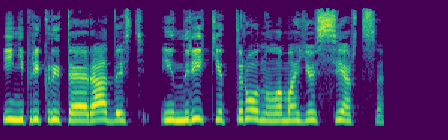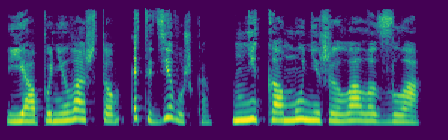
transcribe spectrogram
и неприкрытая радость Инрике тронула мое сердце. Я поняла, что эта девушка никому не желала зла.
